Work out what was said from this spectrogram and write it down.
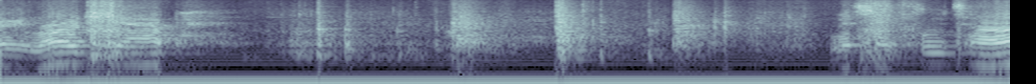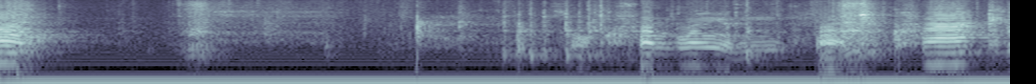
Very large gap, missing flue tile, it's all crumbling and large crack.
